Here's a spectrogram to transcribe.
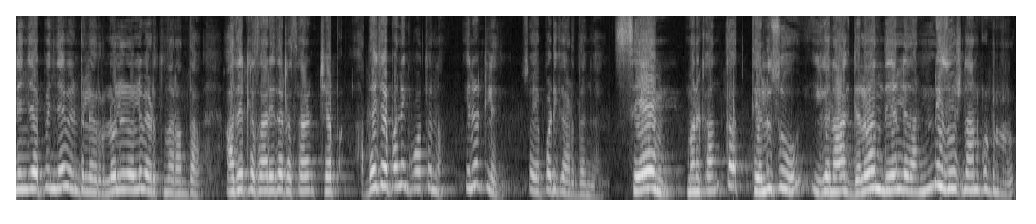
నేను చెప్పింది ఏమి వింటలేరు. లొల్లి లొల్లి పెడుతున్నారు అంతా. అది ఎట్లా సార్ ఇది ఎట్లా సార్ చెప్ప అదే చెప్పడానికి పోతున్నా. వినట్లేదు. సో ఎప్పటికీ అర్థం కాదు. సేమ్ మనకంతా తెలుసు. ఇక నాకు తెలియదు ఏం లేదు. అన్నీ చూసిన అనుకుంటున్నారు.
